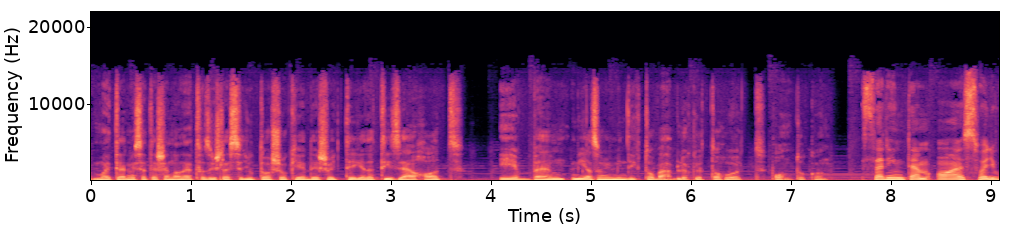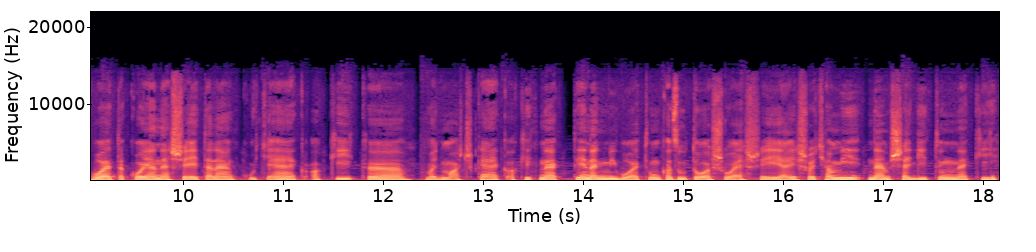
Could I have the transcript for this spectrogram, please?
majd természetesen Anetthoz is lesz egy utolsó kérdés, hogy téged a 16 évben mi az, ami mindig tovább lökött a holt pontokon? Szerintem az, hogy voltak olyan esélytelen kutyák, akik, vagy macskák, akiknek tényleg mi voltunk az utolsó esélye, és hogyha mi nem segítünk neki,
